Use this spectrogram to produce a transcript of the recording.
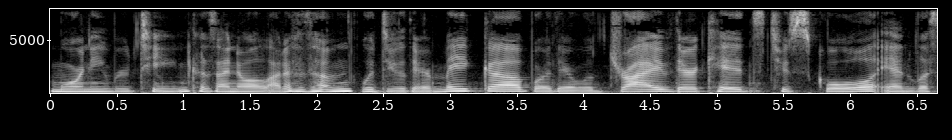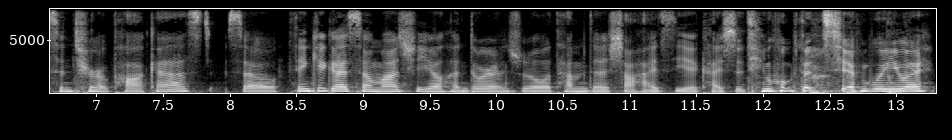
morning routine? Because I know a lot of them would do their makeup or they will drive their kids to school and listen to a podcast. So thank you guys so much. 有很多人说他们的小孩子也开始听我们的节目，因为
